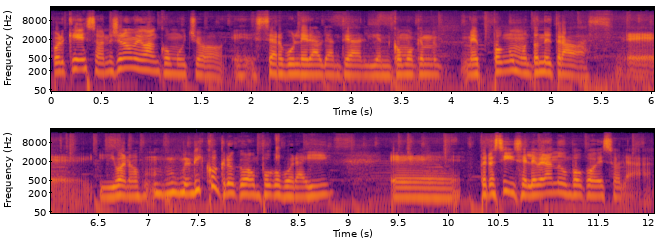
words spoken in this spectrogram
porque eso, yo no me banco mucho eh, ser vulnerable ante alguien, como que me, me pongo un montón de trabas. eh, y bueno, el disco creo que va un poco por ahí, eh, pero sí, celebrando un poco eso, la,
